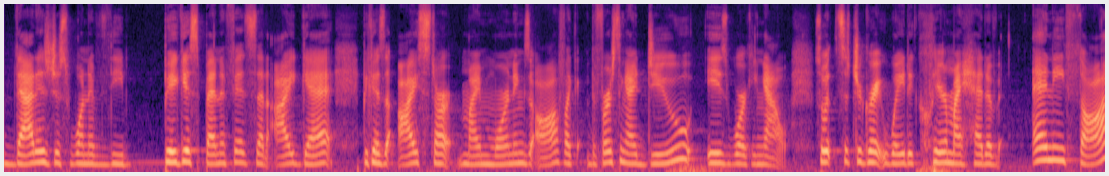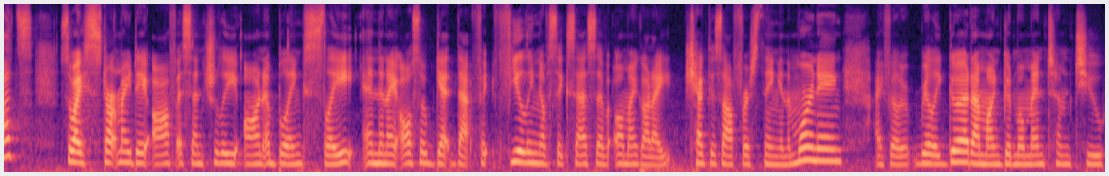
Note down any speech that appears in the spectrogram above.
that is just one of the biggest benefits that I get because I start my mornings off. Like the first thing I do is working out. So it's such a great way to clear my head of any thoughts. So I start my day off essentially on a blank slate. And then I also get that f- feeling of success of, oh my God, I checked this off first thing in the morning. I feel really good. I'm on good momentum to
